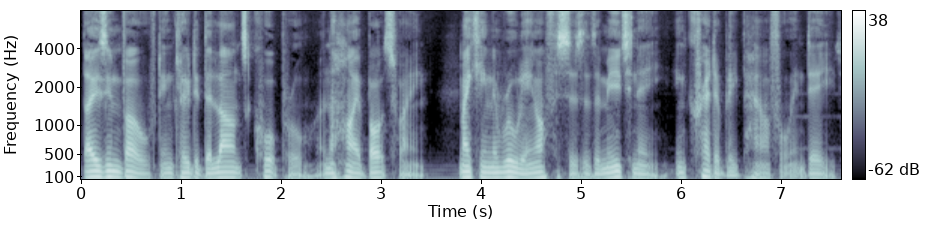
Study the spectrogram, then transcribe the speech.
those involved included the lance corporal and the high boatswain, making the ruling officers of the mutiny incredibly powerful indeed.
